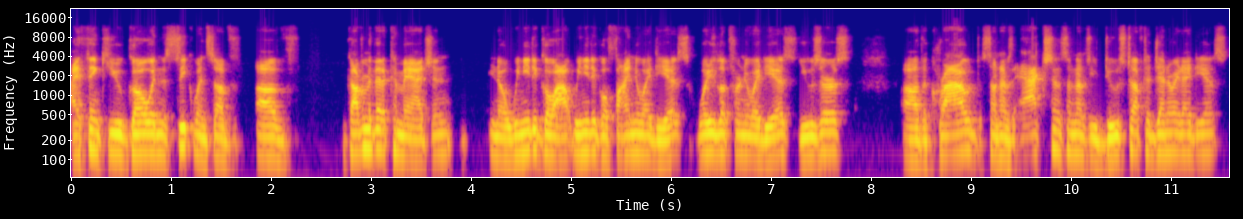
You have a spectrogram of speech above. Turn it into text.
I think you go in the sequence of of government that can imagine. You know, we need to go out. We need to go find new ideas. Where do you look for new ideas? Users, uh, the crowd, sometimes action, sometimes you do stuff to generate ideas.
